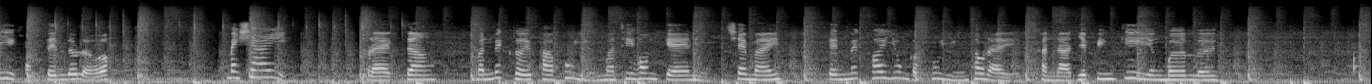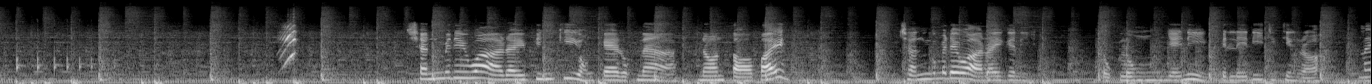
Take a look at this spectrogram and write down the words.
ดี้ของเต้นแล้วเหรอ ไม่ใช่ แปลกจัง มันไม่เคยพาผู้หญิงมาที่ห้องแกนี่ ใช่ไหมเต้นไม่ค่อยยุ่งกับผู้หญิงเท่าไหร่ ขนาดยายปิงกี้ยังเมินเลย ฉันไม่ได้ว่าอะไรพิงกี้ของแกหรอกนานอนต่อไป ฉันก็ไม่ได้ว่าอะไรกันนี่ ตกลงยายนี่เป็นเลดี้จริงๆเหรอ ไม่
